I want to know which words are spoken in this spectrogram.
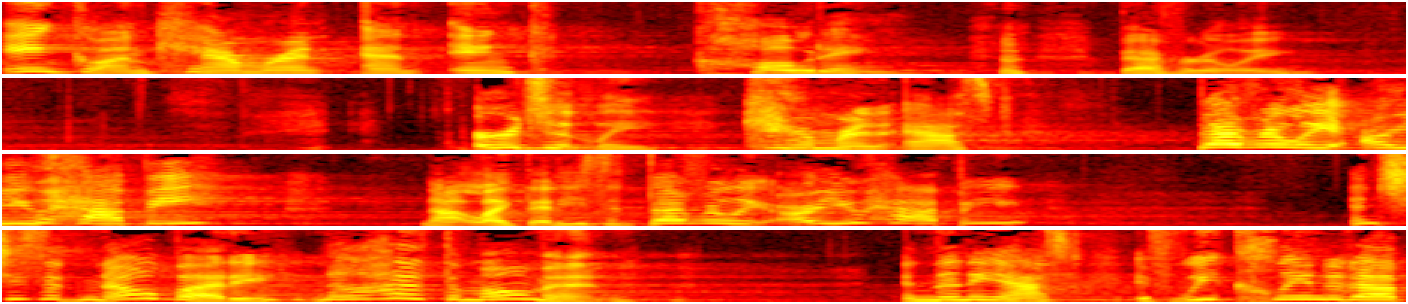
ink on Cameron, and ink coating Beverly. Urgently, Cameron asked, Beverly, are you happy? Not like that. He said, Beverly, are you happy? And she said, No, buddy, not at the moment. And then he asked, If we clean it up,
